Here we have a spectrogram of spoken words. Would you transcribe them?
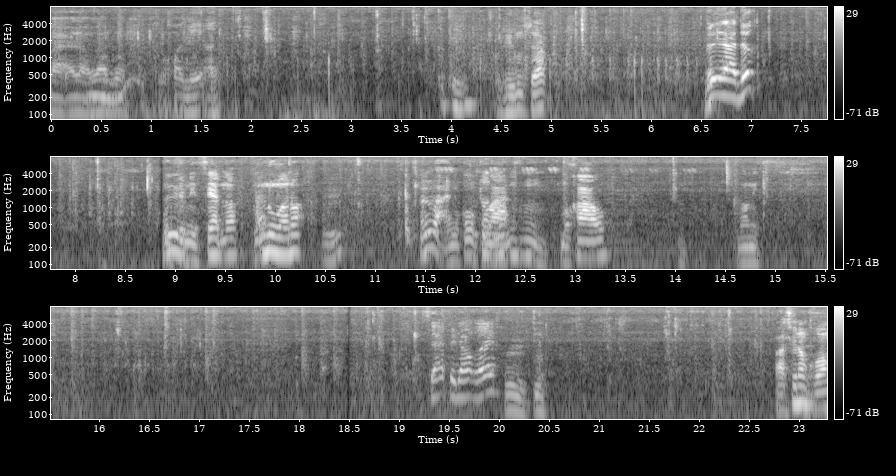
มาเราเราค่อยนี้อะถึงเสียดึกนะดึก อือนี่แซ่บเนาะมันนัวเนาะมันหวานกุ้งสดหวานอืมบวขาวน้องนี่แซ่บไปดอกเลยอืมปลาซิวน้ำของ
